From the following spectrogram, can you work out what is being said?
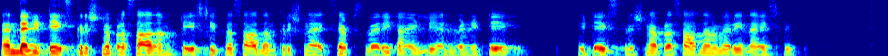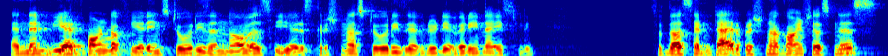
and then he takes krishna prasadam tasty prasadam krishna accepts very kindly and when he take he takes krishna prasadam very nicely and then we are fond of hearing stories and novels he hears krishna stories every day very nicely so, thus, entire Krishna consciousness,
